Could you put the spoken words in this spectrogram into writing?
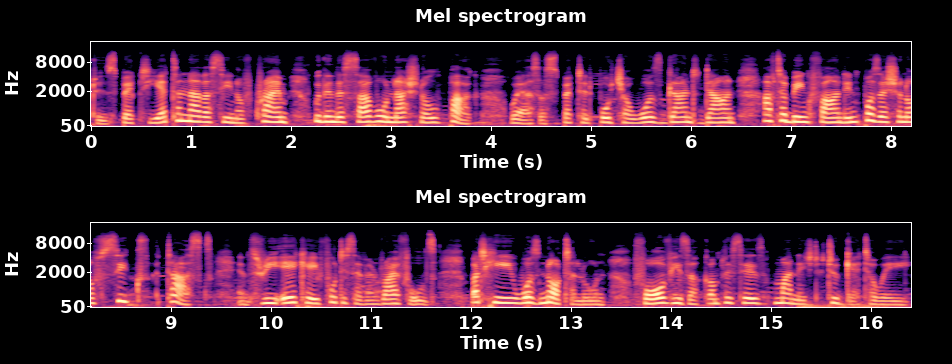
to inspect yet another scene of crime within the Savo National Park, where a suspected poacher was gunned down after being found in possession of six tusks and three AK 47 rifles. But he was not alone. Four of his accomplices managed to get away.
